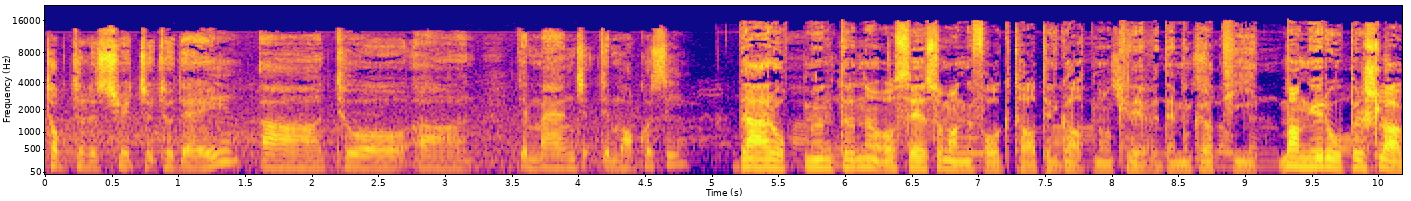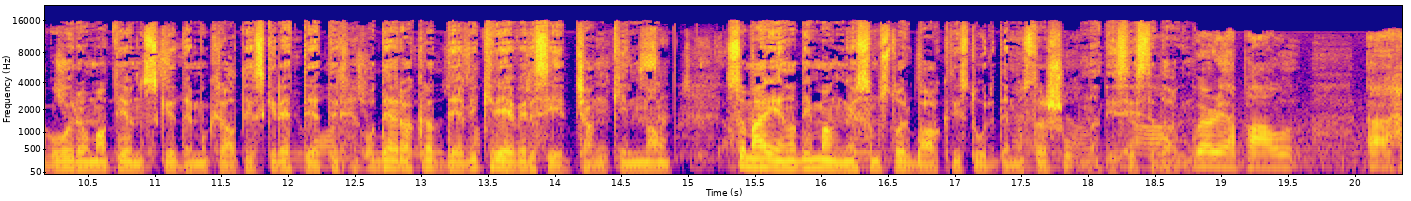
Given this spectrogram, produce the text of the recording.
took to the street today uh, to uh, demand democracy. Det er oppmuntrende å se så mange folk ta til gatene og kreve demokrati. Mange roper slagord om at de ønsker demokratiske rettigheter, og det er akkurat det vi krever, sier Chang Kinman, som er en av de mange som står bak de store demonstrasjonene de siste dagene. Uh, uh,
